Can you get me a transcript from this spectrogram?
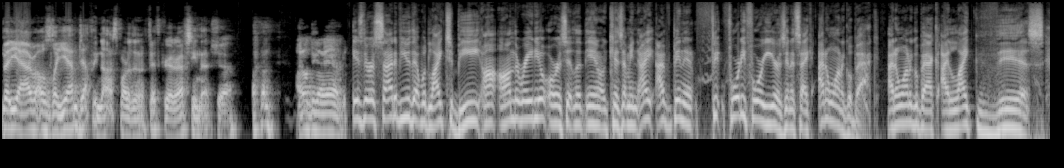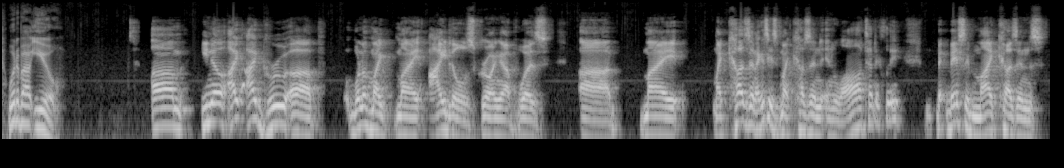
But yeah, I, I was like, yeah, I'm definitely not smarter than a fifth grader. I've seen that show. I don't think I am. Is there a side of you that would like to be on, on the radio, or is it you know? Because I mean, I I've been at 44 years, and it's like I don't want to go back. I don't want to go back. I like this. What about you? Um, you know, I I grew up. One of my my idols growing up was uh my my cousin, I guess he's my cousin in law, technically. Basically, my cousin's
